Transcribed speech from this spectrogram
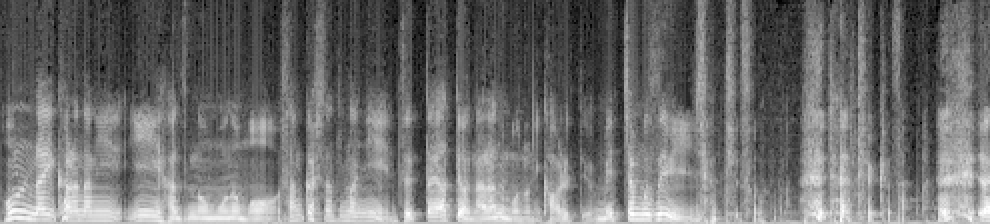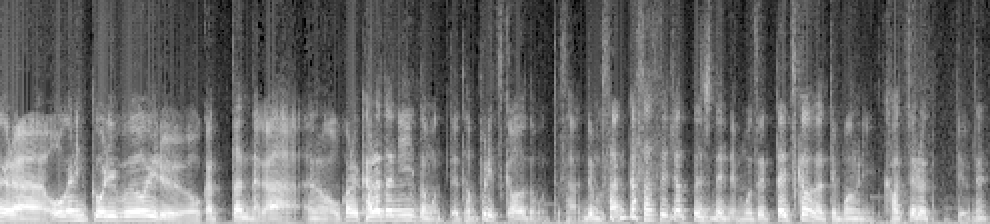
本来体にいいはずのものも酸化した途端に絶対あってはならぬものに変わるっていうめっちゃむずいじゃんっていうそのなんていうかさ。だからオーガニックオリーブオイルを買ったんだがあのこれ体にいいと思ってたっぷり使おうと思ってさでも酸化させちゃった時点でもう絶対使うなっていうものに変わっちゃうっていうね。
